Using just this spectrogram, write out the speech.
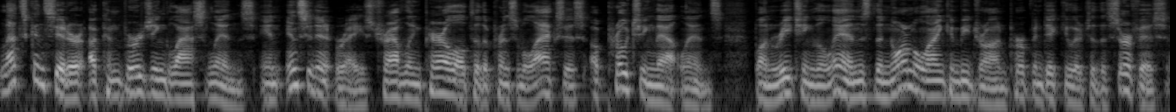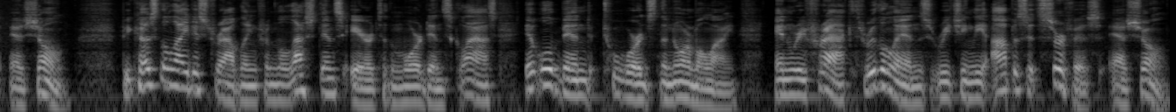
Let's consider a converging glass lens and incident rays traveling parallel to the principal axis approaching that lens. Upon reaching the lens, the normal line can be drawn perpendicular to the surface as shown. Because the light is traveling from the less dense air to the more dense glass, it will bend towards the normal line and refract through the lens reaching the opposite surface as shown.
